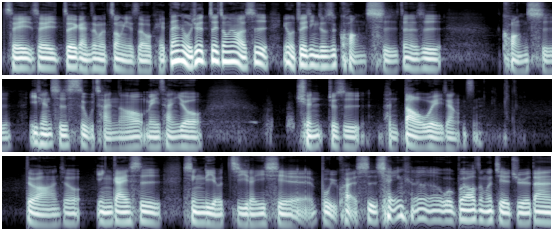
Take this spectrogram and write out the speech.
所以，所以罪恶感这么重也是 OK。但是我觉得最重要的是，因为我最近就是狂吃，真的是狂吃，一天吃四五餐，然后每一餐又全就是很到位这样子。对啊，就应该是心里有积了一些不愉快的事情，呃，我不知道怎么解决。但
